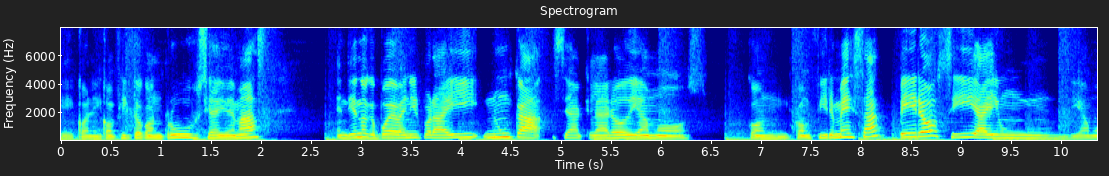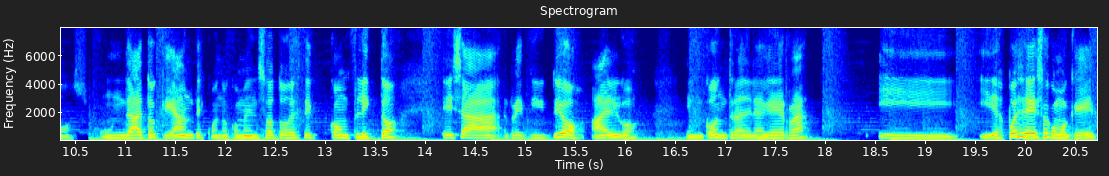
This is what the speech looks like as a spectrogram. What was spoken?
eh, con el conflicto con Rusia y demás. Entiendo que puede venir por ahí, nunca se aclaró, digamos, con, con, firmeza, pero sí hay un, digamos, un dato que antes, cuando comenzó todo este conflicto, ella retuiteó algo en contra de la guerra y, después de eso como que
